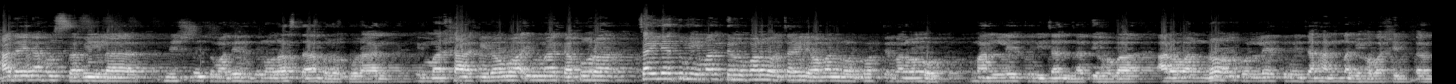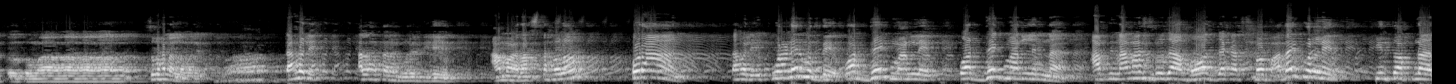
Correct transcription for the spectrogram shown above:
হাদাইনাহুস সাবিলা নিশ্চয় তোমাদের জন্য রাস্তা হলো কোরআন। ইম্মা শাকিরা ওয়া ইম্মা কাফুরা, চাইলে তুমি মানতেও পারো, চাইলে অমান্য করতে পারো। মানলে তুমি জান্নাতি হবা, আর অমান্য করলে তুমি হবা সিদ্ধান্ত তোমার। সুবহানাল্লাহ তাহলে আল্লাহ তাআলা বলে দিলেন, আমার রাস্তা হলো কোরআন। তাহলে কোরআনের মধ্যে, অর্ধেক মানলেন অর্ধেক মানলেন না। আপনি নামাজ, রোজা, হজ জাকাত সব আদায় করলেন, কিন্তু আপনার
